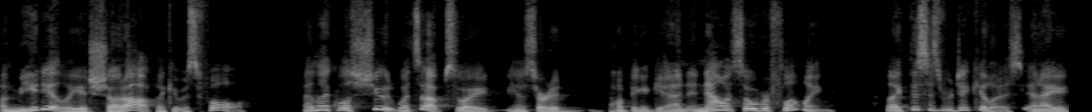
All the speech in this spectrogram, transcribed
immediately it shut off like it was full. I'm like, well, shoot, what's up? So I, you know, started pumping again, and now it's overflowing. I'm like, this is ridiculous. And I,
